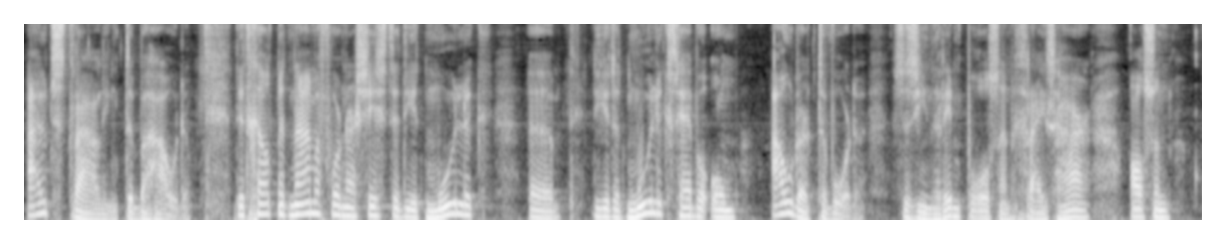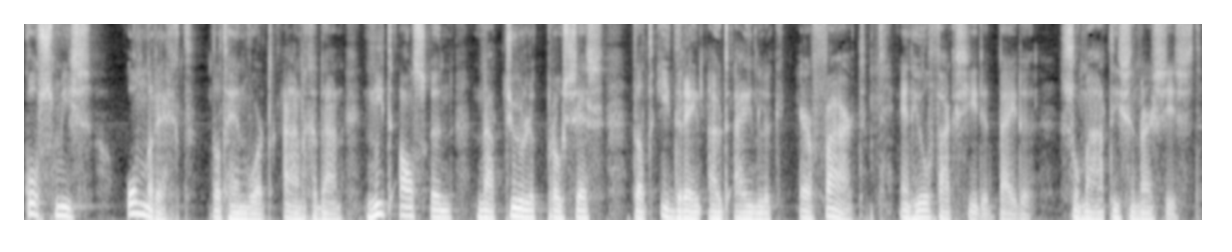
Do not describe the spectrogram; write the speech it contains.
uitstraling te behouden. Dit geldt met name voor narcisten die het, moeilijk, uh, die het het moeilijkst hebben om ouder te worden. Ze zien rimpels en grijs haar als een kosmisch onrecht dat hen wordt aangedaan, niet als een natuurlijk proces dat iedereen uiteindelijk ervaart. En heel vaak zie je dit bij de somatische narcist,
